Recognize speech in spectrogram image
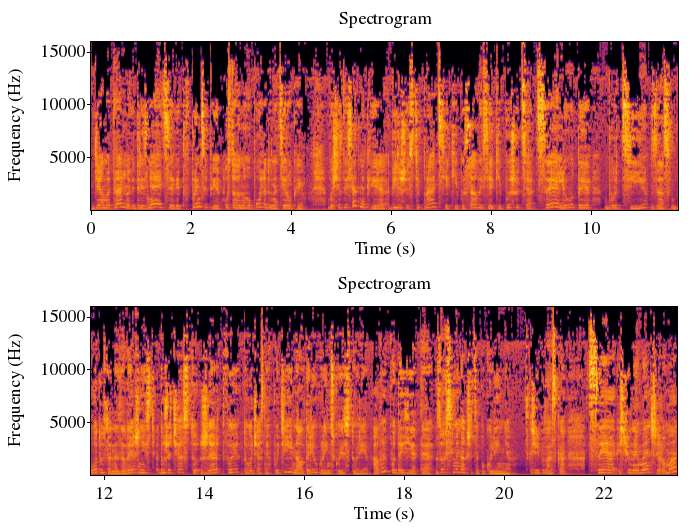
діаметрально відрізняється від, в принципі, усталеного погляду на ці роки. Бо шістдесятники більшості праць, які писалися, які пишуться, це люди, борці за свободу, за незалежність, дуже часто жертви тогочасних подій на алтарі української історії. А ви подаєте зовсім інакше це покоління. Скажіть, будь ласка, це щонайменше роман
